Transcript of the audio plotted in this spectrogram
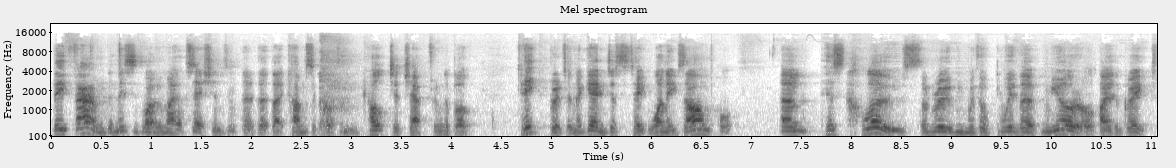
they found, and this is one of my obsessions that, that, that comes across in the culture chapter in the book, Tate Britain, again, just to take one example, um, has closed a room with a, with a mural by the great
